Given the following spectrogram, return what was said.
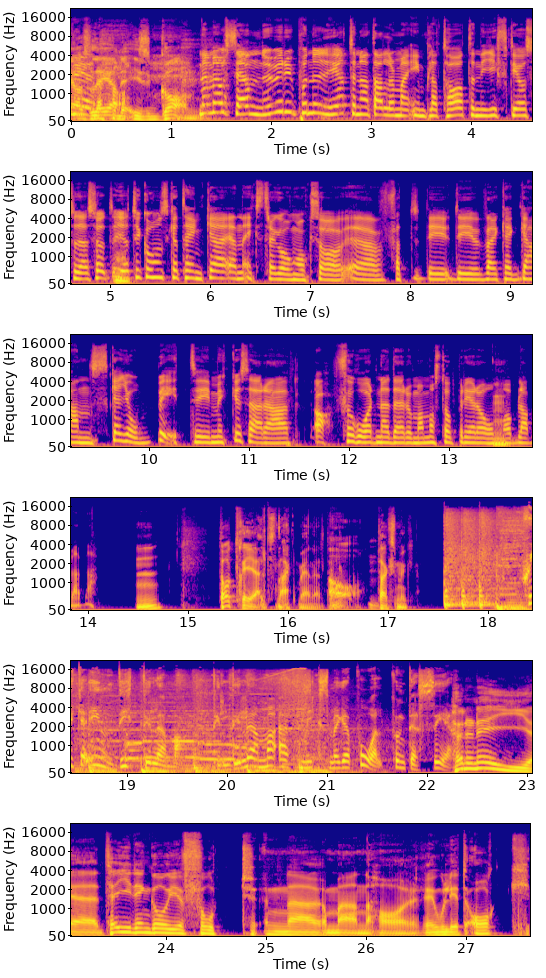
Deras leende is gone. Nej, men och sen, nu är det ju på nyheterna att alla de här implantaten är giftiga och sådär. Så att jag tycker hon ska tänka en extra gång också. eh, För att det, det verkar ganska jobbigt. Det är mycket så här, eh, ja, förhårdnader och man måste operera om och bla bla bla. Ta ett rejält snack med henne. Ja. Tack så mycket. Skicka in ditt dilemma till dilemma@mixmegapol.se. Hörrni, ni, tiden går ju fort när man har roligt och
